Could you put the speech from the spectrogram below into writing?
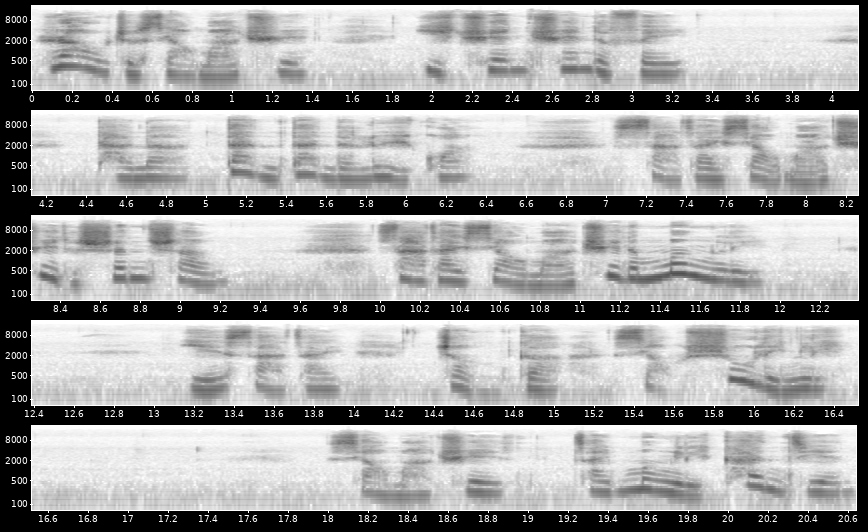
绕着小麻雀一圈圈的飞，它那淡淡的绿光洒在小麻雀的身上，洒在小麻雀的梦里，也洒在整个小树林里。小麻雀在梦里看见。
